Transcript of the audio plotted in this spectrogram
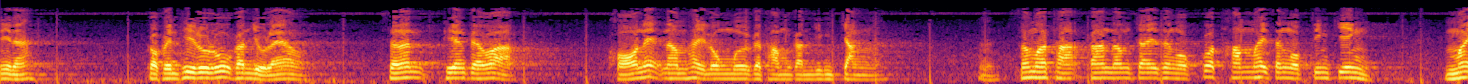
นี่นะ ก็เป็นที่รู้ๆกันอยู่แล้ว ฉะนั้นเพียงแต่ว่าขอแนะนำให้ลงมือกระทำกันจริงจัง สมถะการทำใจสงบก็ทำให้สงบจริง ๆ ไม่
